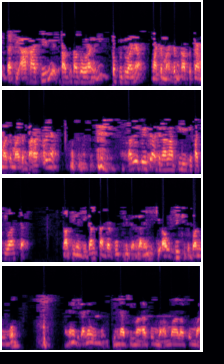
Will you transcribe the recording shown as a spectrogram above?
itu tadi akaji ini satu-satu orang ini kebutuhannya macam-macam, kasusnya macam-macam, karakternya. tapi beda dengan Nabi di haji wajah. Nabi ngendikan standar publik kan, karena ini di audit di depan umum. Karena dikanya umum. Inna dima'akum wa amalakum wa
